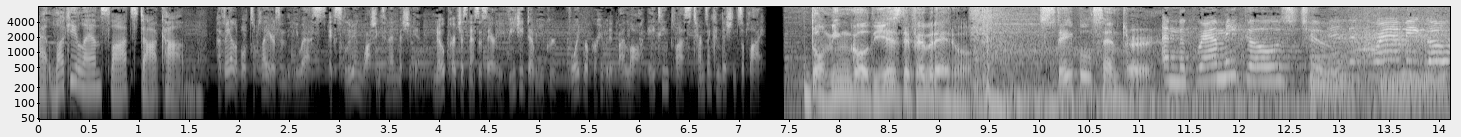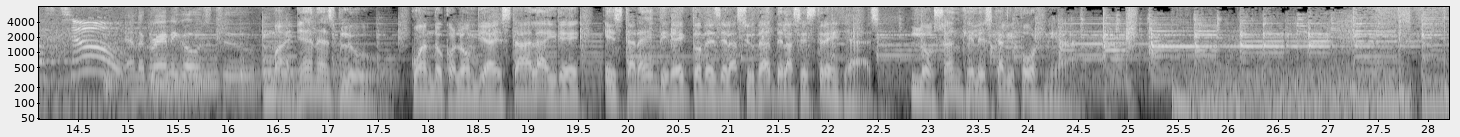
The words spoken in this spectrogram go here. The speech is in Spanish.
at LuckyLandSlots.com. Available to players in the U.S., excluding Washington and Michigan. No purchase necessary. VGW Group. Void or prohibited by law. 18 plus. Terms and conditions apply. Domingo 10 de febrero. Staples Center. And the Grammy goes to. And the Grammy goes to. And the Grammy goes to. Mañanas Blue. Cuando Colombia está al aire, estará en directo desde la ciudad de las estrellas, Los Ángeles, California.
